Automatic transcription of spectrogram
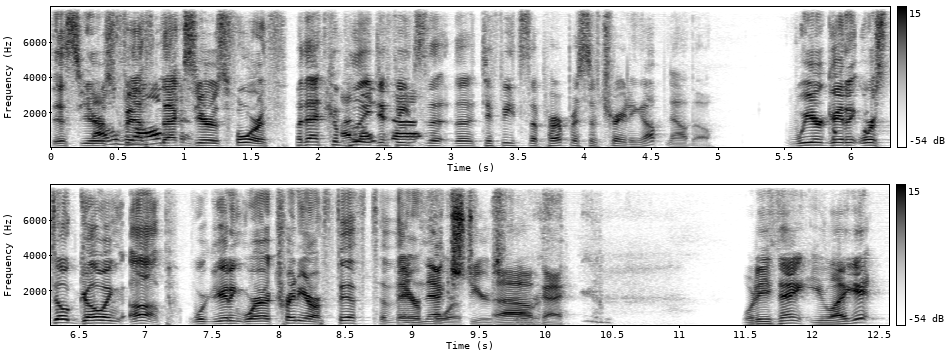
This year's fifth, next year's fourth. But that completely like defeats the, the defeats the purpose of trading up now, though. We are getting. We're still going up. We're getting. We're trading our fifth to their next fourth. year's Oh, fourth. okay. What do you think? You like it?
